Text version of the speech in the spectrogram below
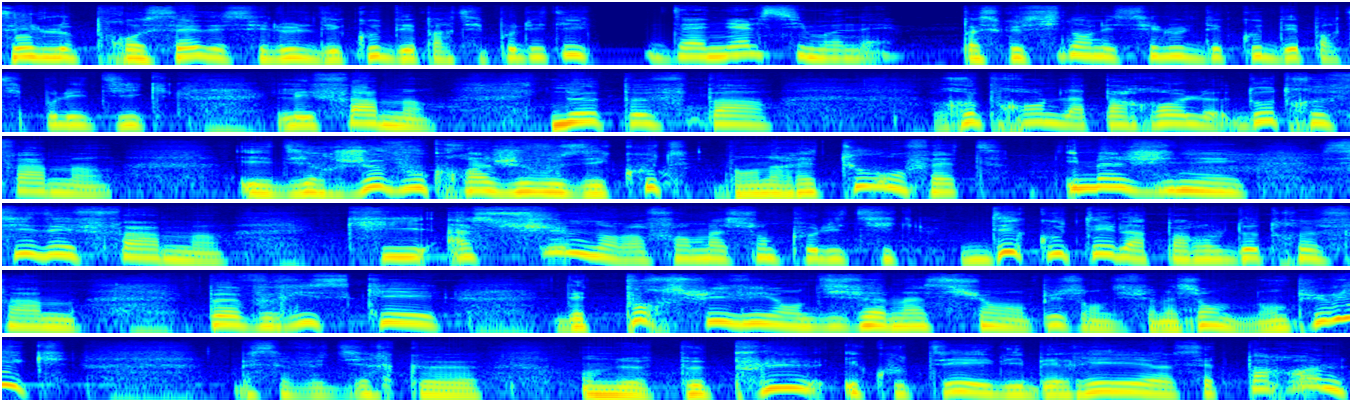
C'est le procès des cellules d'écoute des partis politiques. Daniel Simonet. Parce que si dans les cellules d'écoute des partis politiques, les femmes ne peuvent pas reprendre la parole d'autres femmes et dire je vous crois, je vous écoute, ben on arrête tout en fait. Imaginez si des femmes qui assument dans leur formation politique d'écouter la parole d'autres femmes peuvent risquer d'être poursuivies en diffamation, en plus en diffamation non publique. Ben ça veut dire que on ne peut plus écouter et libérer euh, cette parole.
